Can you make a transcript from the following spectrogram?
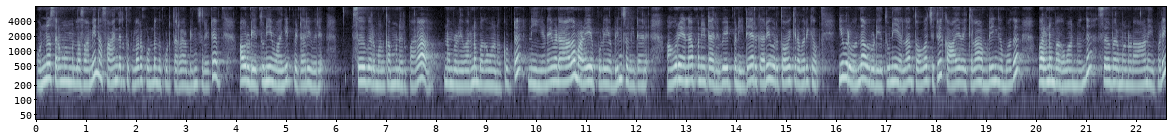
ஒன்றும் சிரமம் இல்லை சாமி. நான் சாயந்தரத்துக்குள்ளார கொண்டு வந்து கொடுத்துட்றேன் அப்படின்னு சொல்லிட்டு அவருடைய துணியை வாங்கிட்டு போயிட்டார் இவர். சிவபெருமான் கம்முன்னு இருப்பாரா? நம்மளுடைய வர்ண பகவானை கூப்பிட்டு நீ இடைவிடாத மழையை புலி அப்படின்னு சொல்லிட்டாரு. அவரும் என்ன பண்ணிட்டாரு? வெயிட் பண்ணிக்கிட்டே இருக்காரு. இவர் துவைக்கிற வரைக்கும். இவர் வந்து அவருடைய துணியெல்லாம் துவைச்சிட்டு காய வைக்கலாம் அப்படிங்கும்போது வர்ண பகவான் வந்து சிவபெருமானோட ஆணைப்படி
